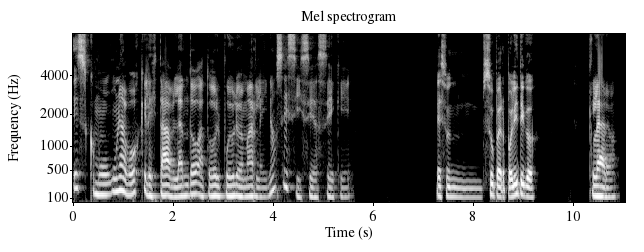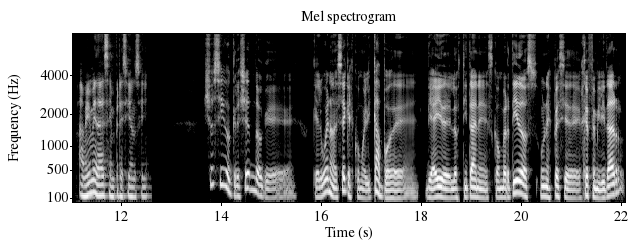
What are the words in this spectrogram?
Es como una voz que le está hablando a todo el pueblo de Marley. No sé si se hace que... ¿Es un super político? Claro, a mí me da esa impresión, sí. Yo sigo creyendo que, que el bueno de Seke es como el capo de, de ahí, de los titanes convertidos, una especie de jefe militar.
